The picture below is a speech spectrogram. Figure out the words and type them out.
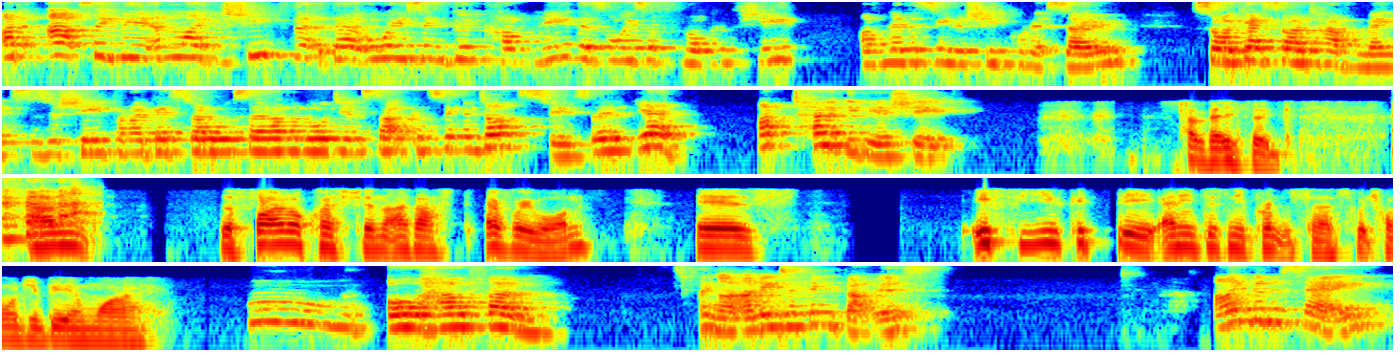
I'd absolutely be, and like sheep, they're, they're always in good company. There's always a flock of sheep. I've never seen a sheep on its own. So I guess I'd have mates as a sheep, and I guess I'd also have an audience that I could sing and dance to. So yeah, I'd totally be a sheep. Amazing. Um, and the final question I've asked everyone is if you could be any Disney princess, which one would you be and why? Oh, how fun. Hang on, I need to think about this. I'm going to say,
